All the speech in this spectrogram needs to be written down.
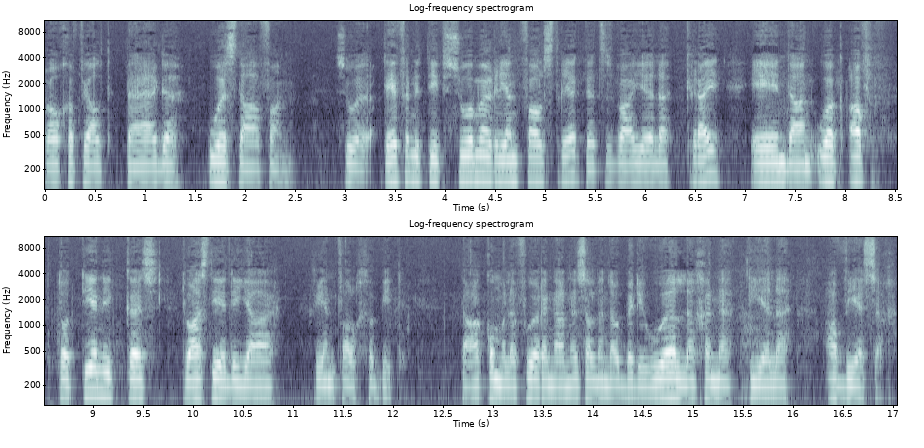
Roggeveld berge oos daarvan So definitief somerreënvalstreek, dit is waar jy hulle kry en dan ook af tot teen die kus dwars deur die jaar reënvalgebied. Daar kom hulle voor en dan is hulle nou by die hoë liggende dele afwesig.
